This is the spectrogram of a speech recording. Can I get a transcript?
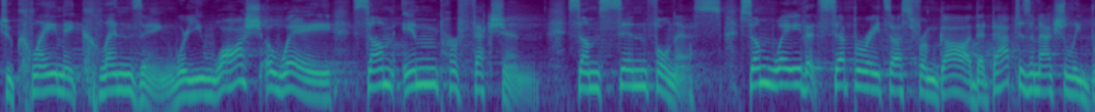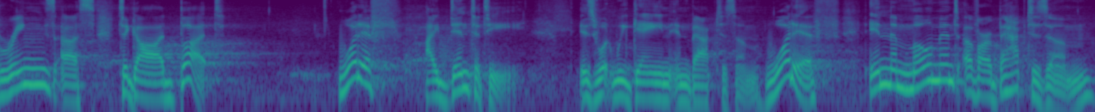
to claim a cleansing where you wash away some imperfection, some sinfulness, some way that separates us from God, that baptism actually brings us to God. But what if identity? Is what we gain in baptism. What if, in the moment of our baptism,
